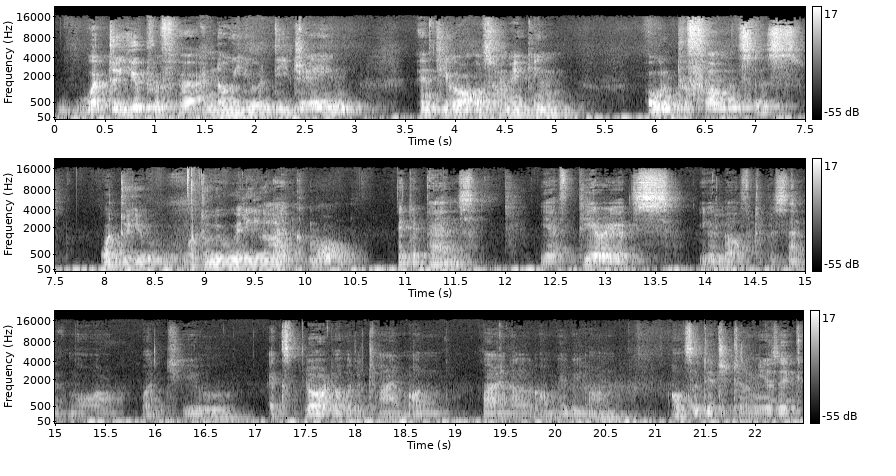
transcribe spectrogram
what do you prefer? I know you're DJing and you're also making own performances. What do you what do you really like more? It depends. You have periods you love to present more what you explored over the time on vinyl or maybe on also digital music.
